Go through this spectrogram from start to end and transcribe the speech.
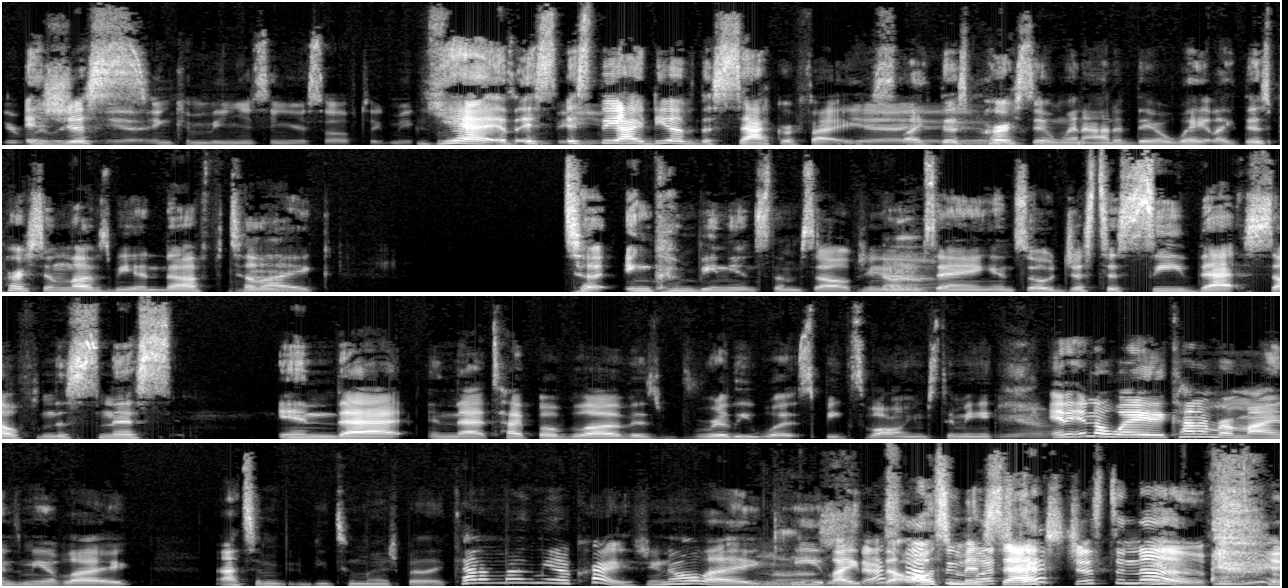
You're It's really, just- yeah, inconveniencing yourself to make. yeah it's, it's the idea of the sacrifice Yeah, like yeah, this yeah. person went out of their way like this person loves me enough to Yeah. like to inconvenience themselves you know what i'm saying and so just to see that selflessness in that in that type of love is really what speaks volumes to me Yeah. and in a way it kind of reminds me of like not to be too much but it kind of reminds me of christ you know like No, he like That's the ultimate much, sac That's just enough. Yeah.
